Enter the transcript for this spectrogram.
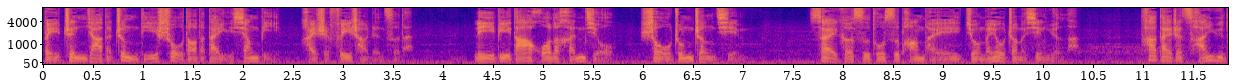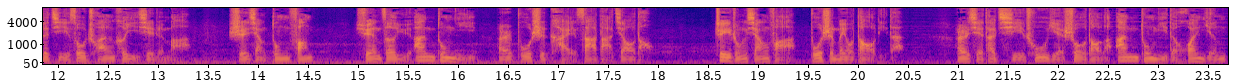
被镇压的政敌受到的待遇相比，还是非常仁慈的。李必达活了很久，寿终正寝。塞克斯图斯·庞培就没有这么幸运了。他带着残余的几艘船和一些人马驶向东方，选择与安东尼而不是凯撒打交道。这种想法不是没有道理的，而且他起初也受到了安东尼的欢迎，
